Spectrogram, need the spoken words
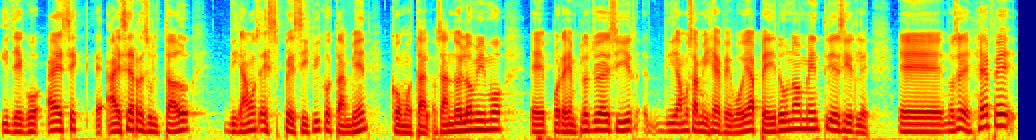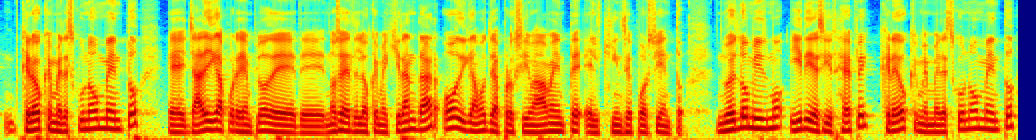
y llegó a ese, a ese resultado digamos, específico también como tal. O sea, no es lo mismo, eh, por ejemplo, yo decir, digamos, a mi jefe, voy a pedir un aumento y decirle, eh, no sé, jefe, creo que merezco un aumento, eh, ya diga, por ejemplo, de, no sé, de lo que me quieran dar o digamos de aproximadamente el 15%. No es lo mismo ir y decir, jefe, creo que me merezco un aumento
